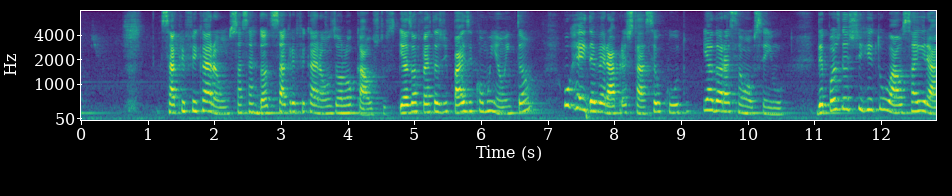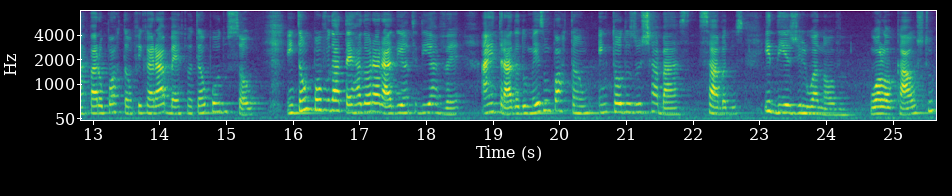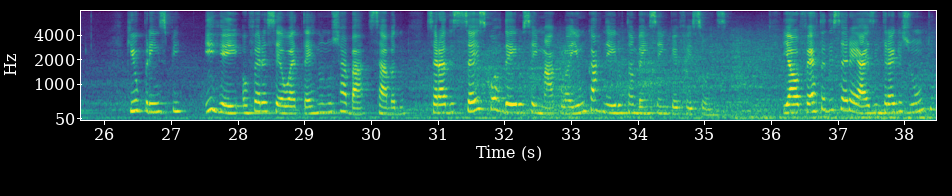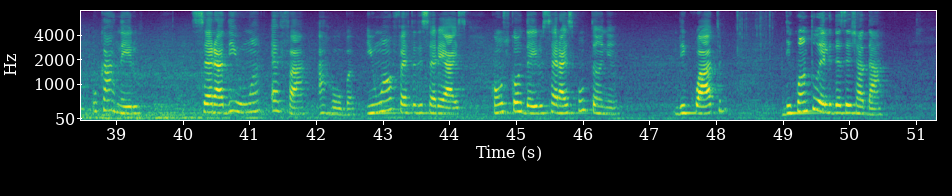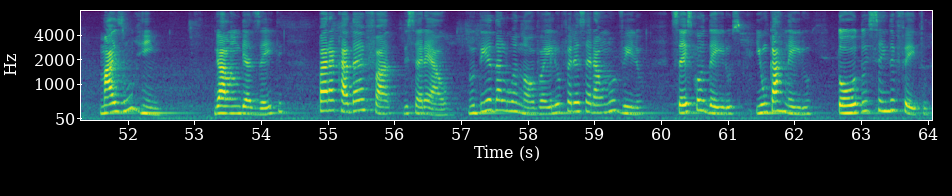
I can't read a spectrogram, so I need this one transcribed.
sacrificarão, os sacerdotes sacrificarão os holocaustos e as ofertas de paz e comunhão. Então, o rei deverá prestar seu culto e adoração ao Senhor. Depois deste ritual, sairá para o portão, ficará aberto até o pôr do sol. Então o povo da terra adorará diante de Yahvé a entrada do mesmo portão em todos os shabás, sábados e dias de lua nova. O holocausto que o príncipe e rei ofereceu ao Eterno no Shabá, sábado, será de seis cordeiros sem mácula e um carneiro também sem imperfeições. E a oferta de cereais entregue junto o carneiro será de uma efá, arroba, e uma oferta de cereais com os cordeiros será espontânea, de quatro, de quanto ele desejar dar, mais um rim, galão de azeite, para cada efá de cereal. No dia da lua nova, ele oferecerá um novilho, seis cordeiros e um carneiro, todos sem defeito.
